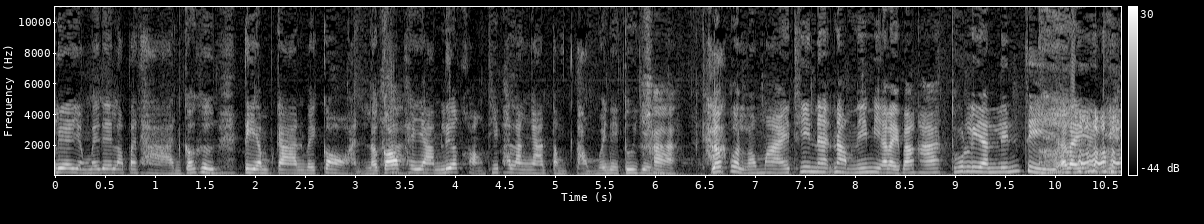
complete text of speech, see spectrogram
เรื่อย ๆ ยังไม่ได้รับประทานก็คืออเตรียมการไว้ก่อน แล้วก็ค่ะพยายามเลือกของที่พลังงานต่ำๆไว้ในตู้เย็นค่ะค่ะ แล้วผลไม้ที่แนะนำนี่มีอะไรบ้างคะ ทุเรียนลิ้นจี่อะไรอย่างนี้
